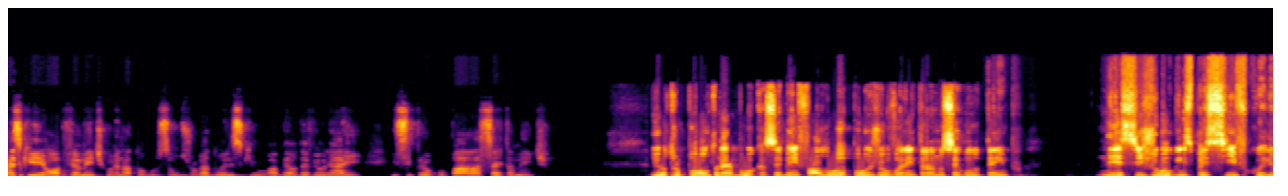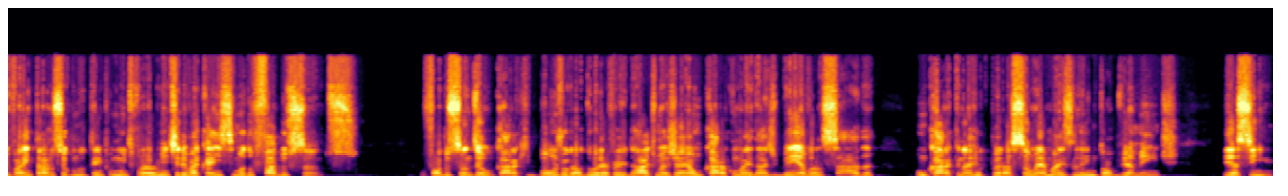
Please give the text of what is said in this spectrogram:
mas que, obviamente, que o Renato Augusto é um dos jogadores que o Abel deve olhar e, e se preocupar, certamente. E outro ponto, né, Boca? Você bem falou, pô, o Giovanni entrando no segundo tempo. Nesse jogo em específico, ele vai entrar no segundo tempo, muito provavelmente ele vai cair em cima do Fábio Santos. O Fábio Santos é um cara que, bom jogador, é verdade, mas já é um cara com uma idade bem avançada, um cara que na recuperação é mais lento, obviamente. E assim,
